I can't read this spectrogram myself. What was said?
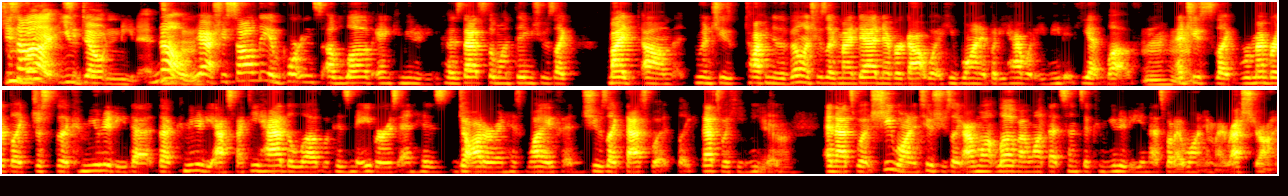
she saw but the- you she- don't need it. no, Mhm. yeah, she saw the importance of love and community because that's the one thing she was like, my um when she's talking to the villain, she's like, my dad never got what he wanted, but he had what he needed. He had love, Mhm. and she's like remembered like just the community that that community aspect. He had the love of his neighbors and his daughter and his wife, and she was like, that's what like that's what he needed, yeah. And that's what she wanted too. She's like, I want love, I want that sense of community, and that's what I want in my restaurant.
